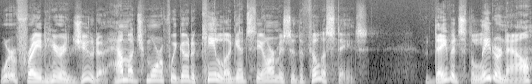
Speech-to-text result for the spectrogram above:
we're afraid here in Judah. How much more if we go to Keilah against the armies of the Philistines? David's the leader now.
